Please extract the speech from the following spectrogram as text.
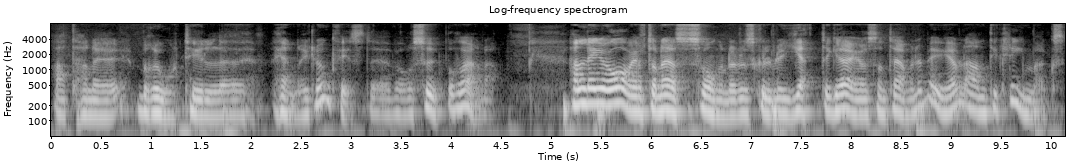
att han är bror till eh, Henrik Lundqvist, eh, vår superstjärna. Han lägger av efter den här säsongen och det skulle bli jättegrejer och sånt där. Men det blev ju jävla antiklimax.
